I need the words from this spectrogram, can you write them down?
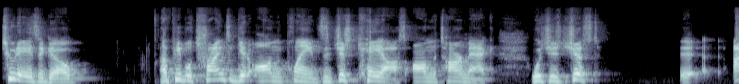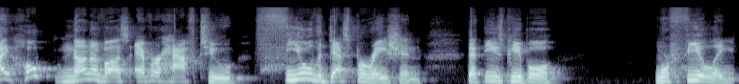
two days ago of people trying to get on the planes. It's just chaos on the tarmac, which is just. I hope none of us ever have to feel the desperation that these people were feeling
